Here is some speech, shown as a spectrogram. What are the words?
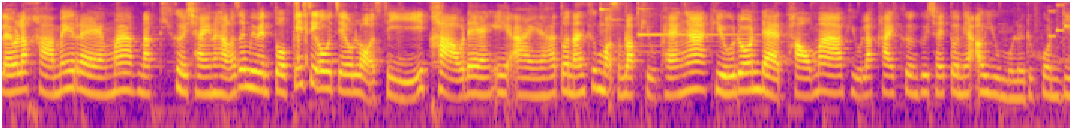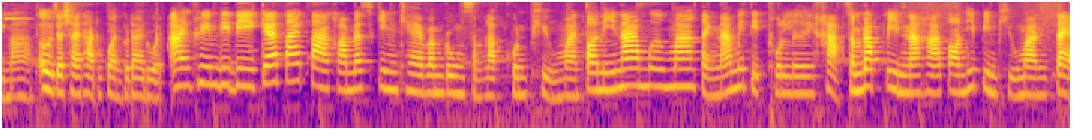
แล้วราคาไม่แรงมากนักที่เคยใช้นะคะ ก็จะมีเป็นตัวฟิสิโอเจลหลอดสีขาวแดง AI นะคะ ตัวนั้นคือเหมาะสำหรับผิวแพ้ง่ายผิวโดนแดดเผามาผิวระคายเคืองคือใช้ตัวนี้เอาอยู่หมดเลยทุกคนดีมาก เออจะใช้ทาทุกวันก็ได้ด้วยไอครีมดีๆ แก้ใต้ตาคล้ำและสกินแคร์บำรุงสำหรับคนผิวมัน ตอนนี้หน้าเมือกมากแต่งหน้าไม่ติดทนเลยค่ะสำหรับปิ่นนะคะ ตอนที่ปิ่นผิวมัน แต่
